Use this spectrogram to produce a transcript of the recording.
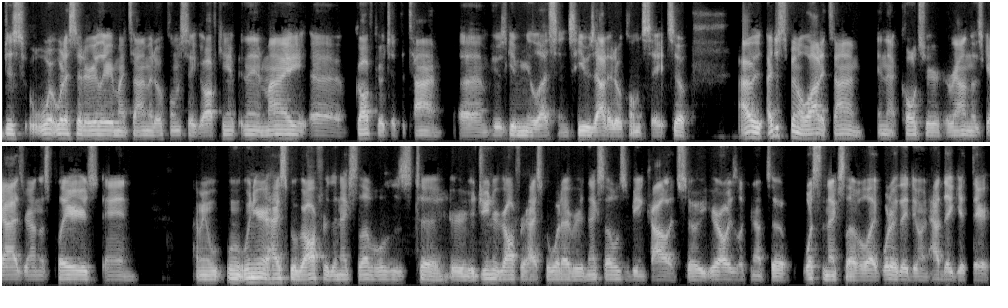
just what, what I said earlier, my time at Oklahoma State Golf Camp, and then my uh, golf coach at the time, um, who was giving me lessons, he was out at Oklahoma State, so I was I just spent a lot of time in that culture around those guys, around those players, and I mean, when, you're a high school golfer, the next level is to, or a junior golfer, high school, whatever. The next level is to be in college. So you're always looking up to what's the next level? Like, what are they doing? How'd they get there?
